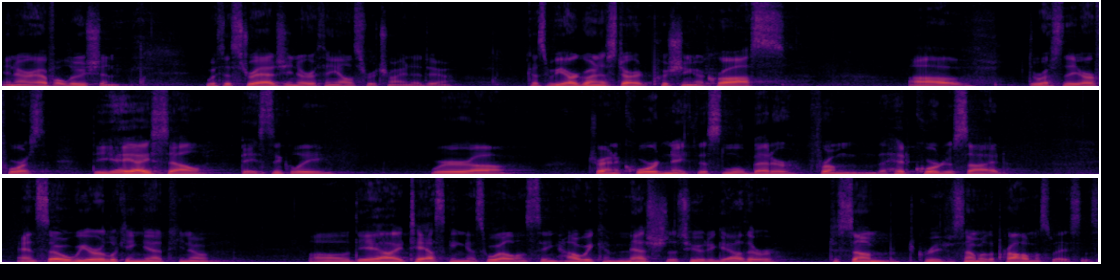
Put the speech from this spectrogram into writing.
in our evolution with the strategy and everything else we're trying to do. Because we are going to start pushing across of the rest of the Air Force. The AI cell, basically, we're uh, trying to coordinate this a little better from the headquarters side. And so we are looking at, you know, uh, the AI tasking as well and seeing how we can mesh the two together to some degree for some of the problem spaces.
